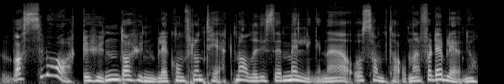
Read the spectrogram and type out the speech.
Hva svarte hun da hun ble konfrontert med alle disse meldingene og samtalene, for det ble hun jo?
